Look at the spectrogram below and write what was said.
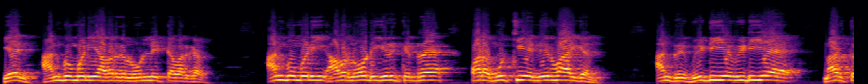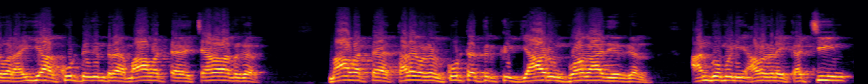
ஏன்? அன்புமணி அவர்கள் உள்ளிட்டவர்கள். அன்புமணி அவர்களோடு இருக்கின்ற பல முக்கிய நிர்வாகிகள். அன்று விடிய விடிய மருத்துவர் ஐயா கூட்டுகின்ற மாவட்ட செயலாளர்கள் மாவட்ட தலைவர்கள் கூட்டத்திற்கு யாரும் போகாதீர்கள். அன்புமணி அவர்களை கட்சியின்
